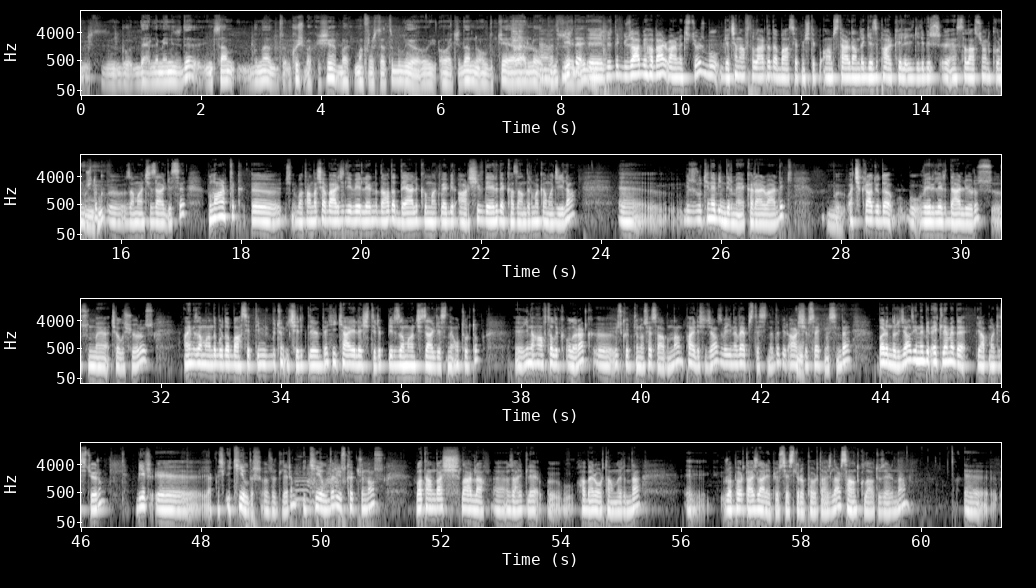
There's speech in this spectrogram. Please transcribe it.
bu derlemenizde insan buna kuş bakışı bakma fırsatı buluyor. O, o açıdan oldukça yararlı olduğunu evet, bir de e, bir de güzel bir haber vermek istiyoruz. Bu geçen haftalarda da bahsetmiştik. Bu Amsterdam'da Gezi Parkı ile ilgili bir e, enstalasyon kurmuştuk. Hı hı. E, zaman çizelgesi. Bunu artık e, şimdi vatandaş haberciliği verilerini daha da değerli kılmak ve bir arşiv değeri de kazandırmak amacıyla e, bir rutine bindirmeye karar verdik. Hmm. Açık Radyo'da bu verileri derliyoruz, sunmaya çalışıyoruz. Aynı zamanda burada bahsettiğimiz bütün içerikleri de hikayeleştirip bir zaman çizelgesine oturtup e, yine haftalık olarak e, 140 Cunos hesabından paylaşacağız ve yine web sitesinde de bir arşiv sekmesinde barındıracağız. Yine bir ekleme de yapmak istiyorum. Bir e, yaklaşık iki yıldır özür dilerim. iki yıldır 140 Cunos vatandaşlarla e, özellikle e, haber ortamlarında e, röportajlar yapıyor. Sesli röportajlar SoundCloud üzerinden. E,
